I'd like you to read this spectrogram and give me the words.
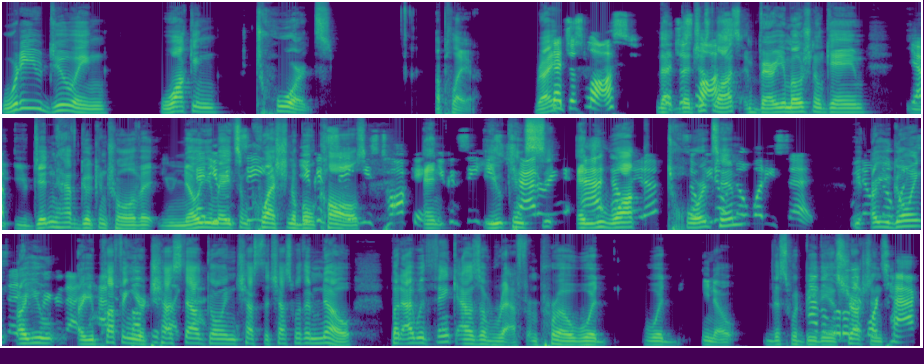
what are you doing walking towards a player? Right? That just lost. that, that just that just lost. lost. A very emotional game. You- Yep. You, didn't have good control of it. You know And you, you made some see- questionable you calls. see he's talking. and you can see he's you can see chattering and at you walk Almada, towards so we him. don't know what he said. Are you going are you are you puffing your chest like out that. going chest to chest with him? No. But I would think as a ref and pro would would, you know, this would be have the a little bit more instructions. tact.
